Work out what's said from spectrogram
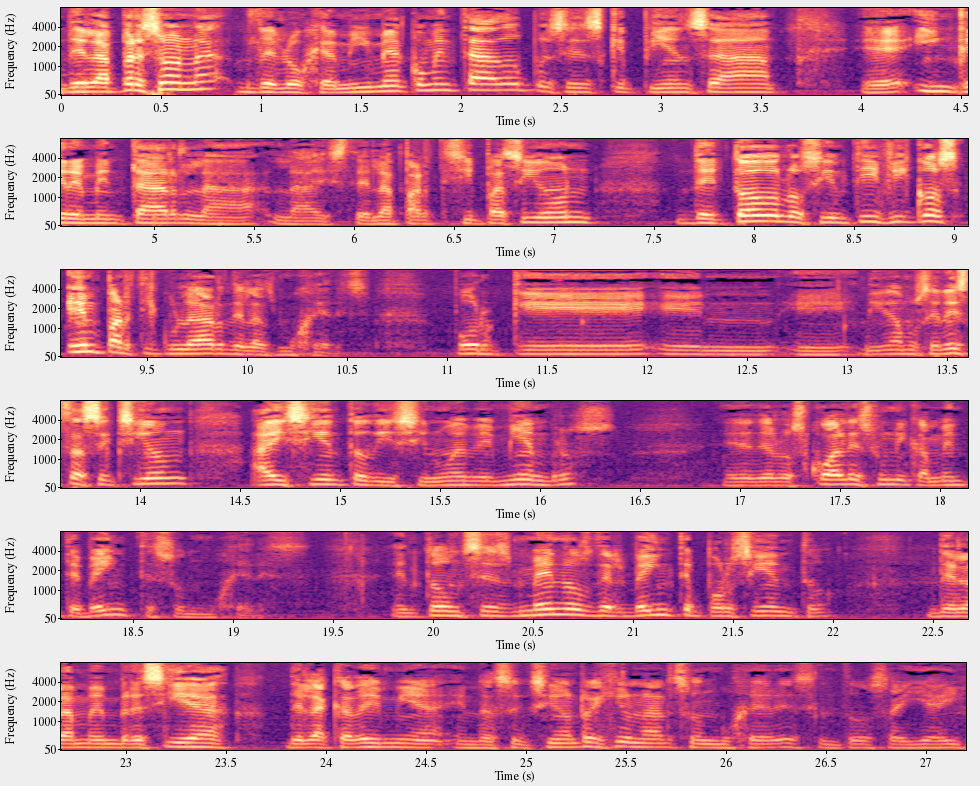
de la persona. De lo que a mí me ha comentado, pues es que piensa eh, incrementar la, la, este, la participación de todos los científicos, en particular de las mujeres porque en, eh, digamos en esta sección hay 119 miembros, eh, de los cuales únicamente 20 son mujeres. Entonces, menos del 20% de la membresía de la academia en la sección regional son mujeres, entonces ahí hay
